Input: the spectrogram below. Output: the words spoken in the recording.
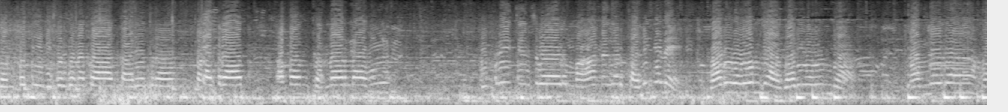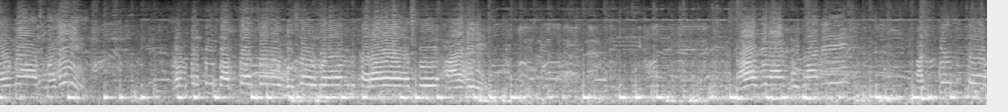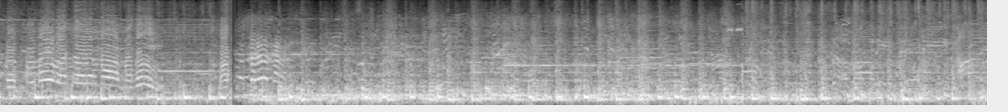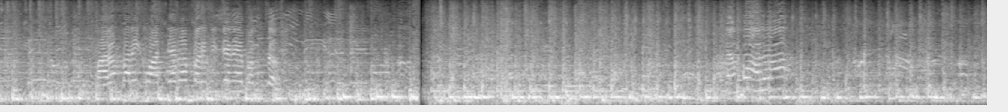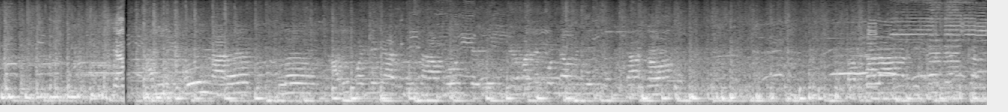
गणपती विसर्जनाचा कार्यक्रम क्षेत्रात आपण करणार नाही. पिंपरी चिंचवड महानगरपालिकेने गाडी वळवून घ्या गाडी वळवून घ्या. बांधलेल्या हौदामध्ये गणपती बाप्पाचं विसर्जन करावयाचे आहे. आज या ठिकाणी अत्यंत भक्तिमय वातावरणामध्ये पारंपरिक वाद्याला परमिशन आहे फक्त. आणि फुल नारळ फुलं खाली पडलेले असतील आपण ते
